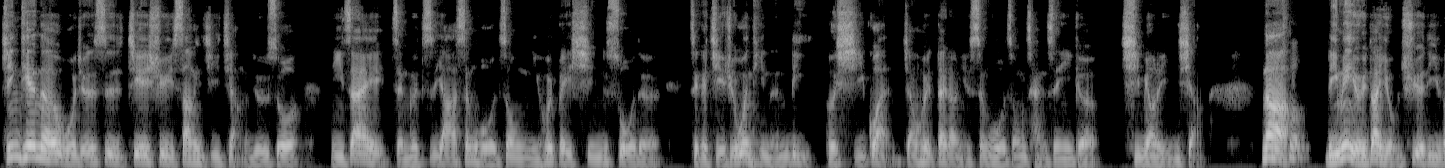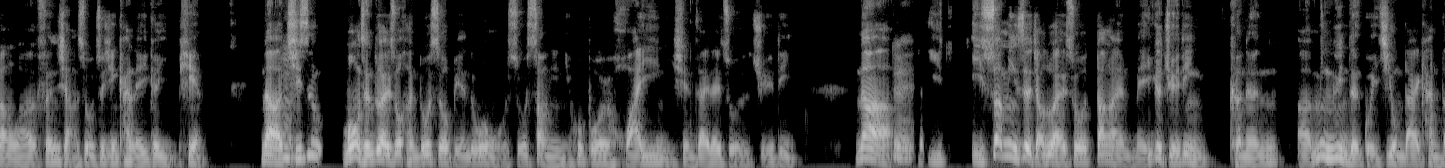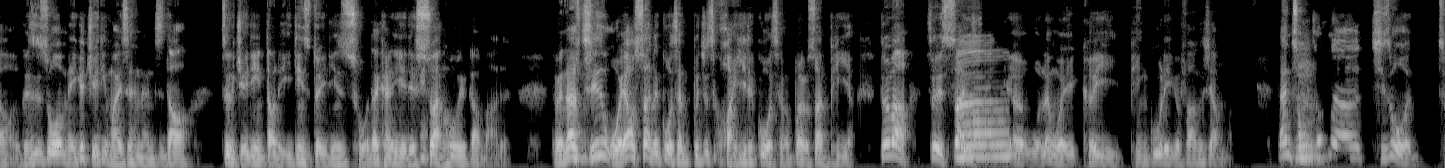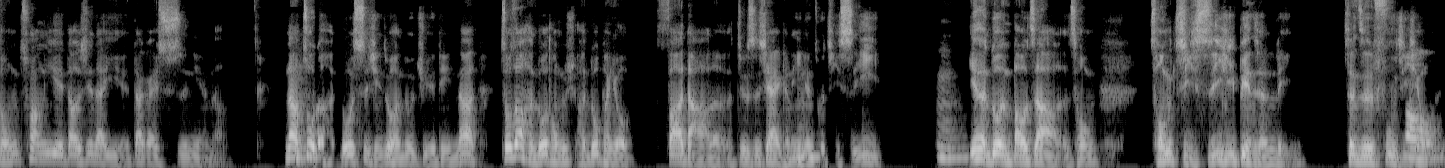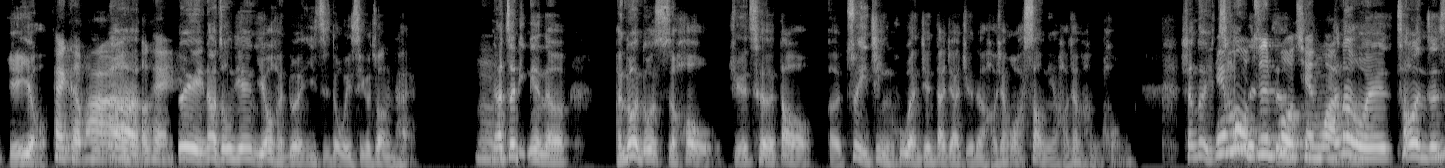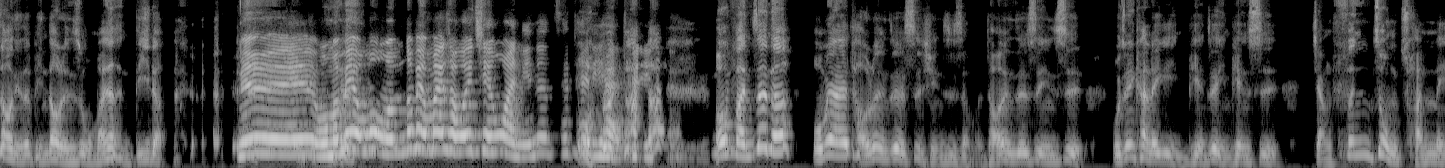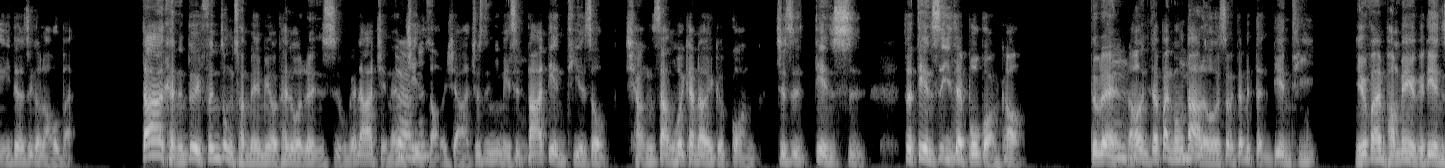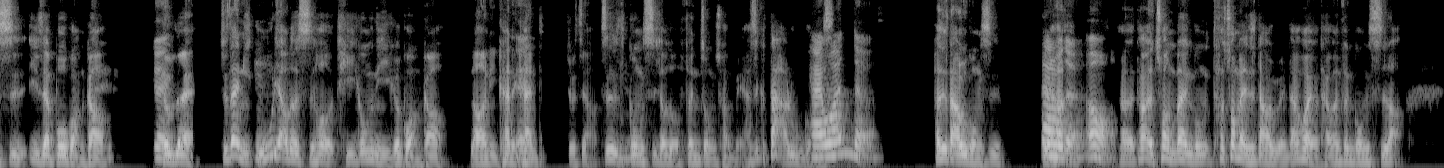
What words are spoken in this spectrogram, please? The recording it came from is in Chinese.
今天呢，我觉得是接续上一集讲的，就是说你在整个职涯生活中，你会被形塑的这个解决问题能力和习惯，将会带到你的生活中产生一个奇妙的影响。那里面有一段有趣的地方，我要分享的是我最近看了一个影片。那其实某种程度来说，很多时候别人都问我说：“少年，你会不会怀疑你现在在做的决定？”那以以算命师的角度来说，当然每一个决定。可能呃命运的轨迹我们大概看到了，可是说每个决定我还是很难知道这个决定到底一定是对一定是错，那可能也得算或者干嘛的，对，那其实我要算的过程不就是怀疑的过程吗？不能算屁啊，对吧？所以算是一个我认为可以评估的一个方向嘛。但从中呢，其实我从创业到现在也大概十年了，那做了很多事情，做很多决定。那周遭很多同学很多朋友发达了，就是现在可能一年做几十亿，嗯，也很多人爆炸了，从从几十亿变成零。甚至负几千万也有，太可怕了。OK，对，那中间也有很多人一直都维持一个状态。嗯，那这里面呢，很多很多时候决策到呃最近忽然间大家觉得好像哇少年好像很红，相对于因为募资破千万，那我超认真少年的频道人数我们还是很低的。因为我们没有 募，我们都没有卖超过一千万，你那太太厉害太厉害。哦，反正呢，我们要来讨论这个事情是什么？讨论这个事情是我最近看了一个影片，这个影片是。讲分众传媒的这个老板，大家可能对分众传媒没有太多的认识。我跟大家简单介绍一下，就是你每次搭电梯的时候，墙上会看到一个广，就是电视，这电视一直在播广告，对不对？然后你在办公大楼的时候，你在那边等电梯，你会发现旁边有个电视一直在播广告，对不对？就在你无聊的时候提供你一个广告，然后你看着看着，就这样。这个公司叫做分众传媒，它是个大陆公司，台湾的，它是大陆公司，大陆的哦。呃，它的创办公，它创办人是大陆人，但后来有台湾分公司了。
